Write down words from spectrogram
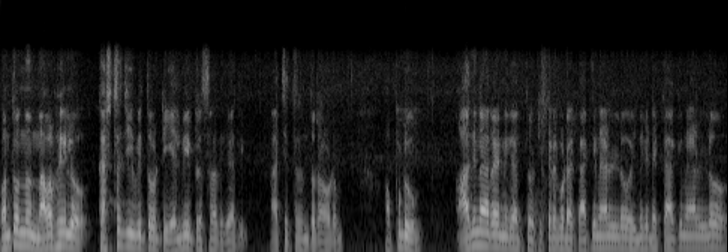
పంతొమ్మిది వందల నలభైలో కష్టజీవితోటి ఎల్వి ప్రసాద్ గారి ఆ చిత్రంతో రావడం. అప్పుడు ఆదినారాయణ గారితో ఇక్కడ కూడా కాకినాడలో ఎందుకంటే కాకినాడలో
